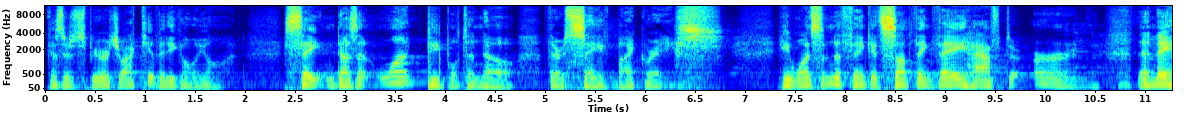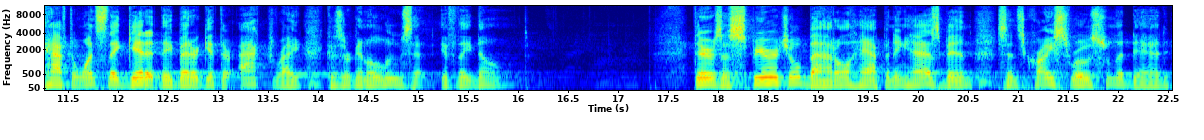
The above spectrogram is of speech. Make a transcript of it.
Because there's spiritual activity going on. Satan doesn't want people to know they're saved by grace. He wants them to think it's something they have to earn. And they have to, once they get it, they better get their act right because they're going to lose it if they don't. There's a spiritual battle happening, has been since Christ rose from the dead.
